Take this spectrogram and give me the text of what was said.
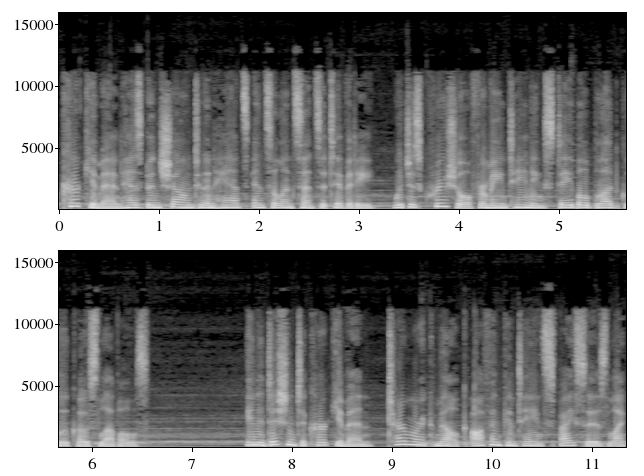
Curcumin has been shown to enhance insulin sensitivity, which is crucial for maintaining stable blood glucose levels. In addition to curcumin, turmeric milk often contains spices like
